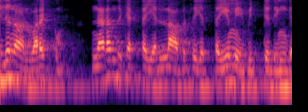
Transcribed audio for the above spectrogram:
இது நாள் வரைக்கும் நடந்து கெட்ட எல்லா விஷயத்தையுமே விட்டுடுங்க.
